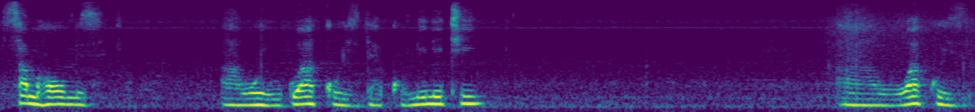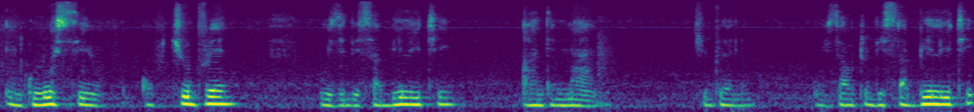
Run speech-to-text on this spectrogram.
Summer Holmes, uh, we work with the community, uh, work with inclusive of children with disability and non children without disability.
